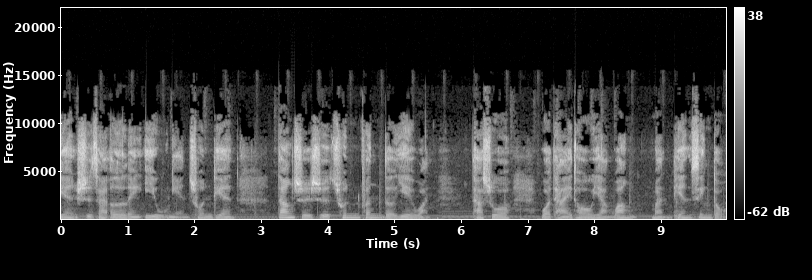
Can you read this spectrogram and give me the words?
验是在二零一五年春天，当时是春分的夜晚。他说：“我抬头仰望满天星斗，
